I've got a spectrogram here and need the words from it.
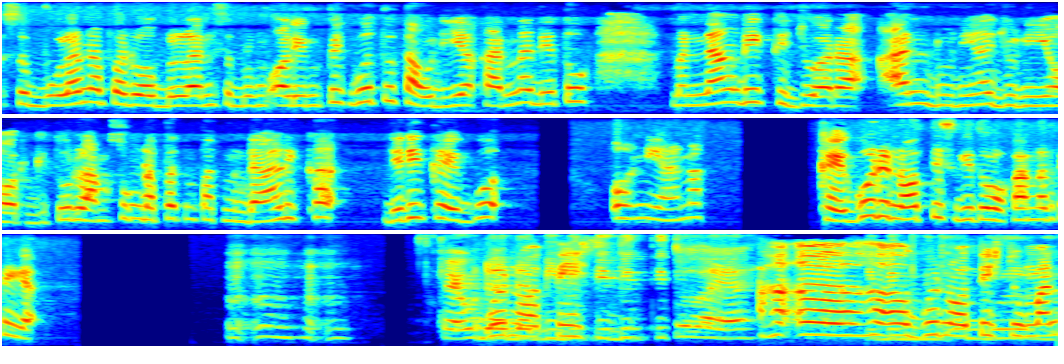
sebulan apa dua bulan sebelum Olimpik gue tuh tahu dia karena dia tuh menang di kejuaraan dunia junior gitu. Langsung dapat empat medali kak. Jadi kayak gue oh nih anak. Kayak gue udah notice gitu loh kan ngerti gak? Mm -mm, kayak udah gua ada bibit-bibit gitu lah ya. Heeh, gue notice cuman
